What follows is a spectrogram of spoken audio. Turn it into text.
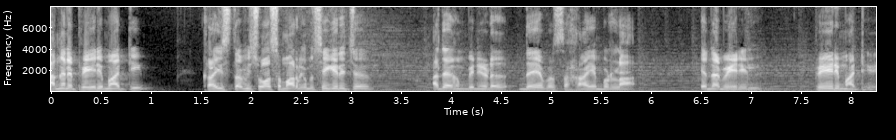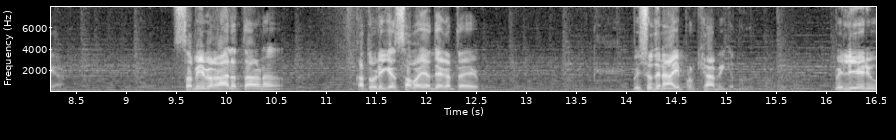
അങ്ങനെ പേര് മാറ്റി ക്രൈസ്തവ വിശ്വാസമാർഗം സ്വീകരിച്ച് അദ്ദേഹം പിന്നീട് ദേവസഹായം പിള്ള എന്ന പേരിൽ പേര് മാറ്റുകയാണ്. സമീപകാലത്താണ് കത്തോലിക്ക സഭ അദ്ദേഹത്തെ വിശുദ്ധനായി പ്രഖ്യാപിക്കുന്നത്. വലിയൊരു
